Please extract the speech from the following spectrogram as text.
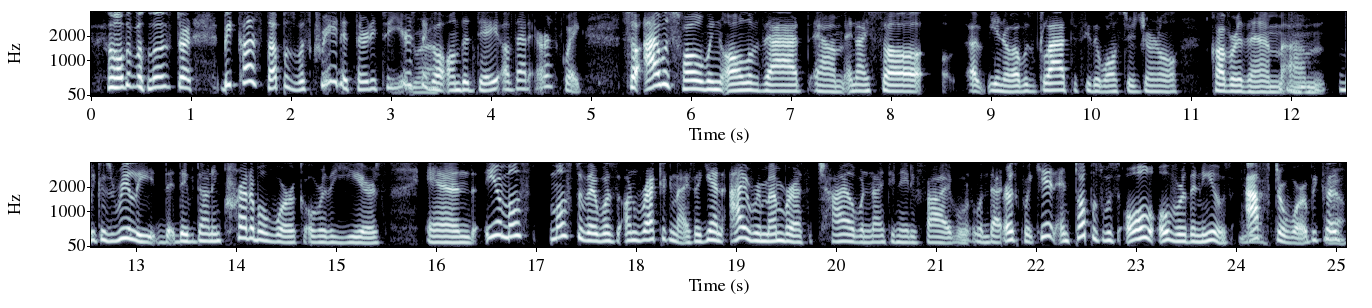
all the balloons start because Topos was created 32 years ago on the day of that earthquake. So I was following all of that, um, and I saw, uh, you know, I was glad to see the Wall Street Journal cover them um, because really th- they've done incredible work over the years, and you know most most of it was unrecognized. Again, I remember as a child when 1985 when, when that earthquake hit, and Topos was all over the news afterward because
